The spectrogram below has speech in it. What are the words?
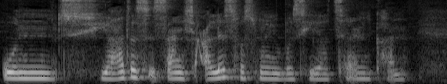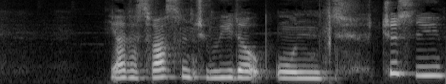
Und ja, das ist eigentlich alles, was man über sie erzählen kann. Ja, das war's dann schon wieder und tschüssi.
